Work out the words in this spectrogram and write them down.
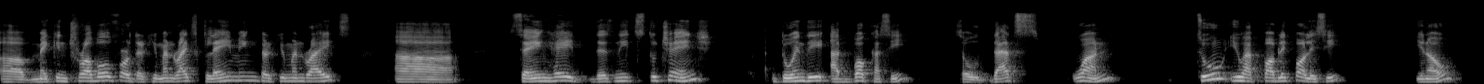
uh, making trouble for their human rights, claiming their human rights, uh, saying, hey, this needs to change, doing the advocacy. So that's one. Two, you have public policy. You know,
